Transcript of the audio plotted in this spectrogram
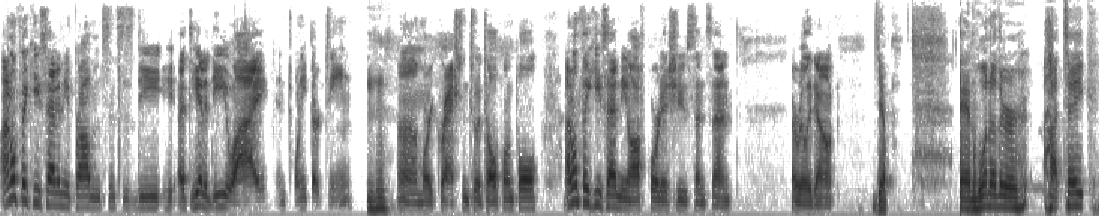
I don't think he's had any problems since his D. He, he had a DUI in 2013, Mm-hmm. um, where he crashed into a telephone pole. I don't think he's had any off-court issues since then. I really don't. Yep. And one other hot take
